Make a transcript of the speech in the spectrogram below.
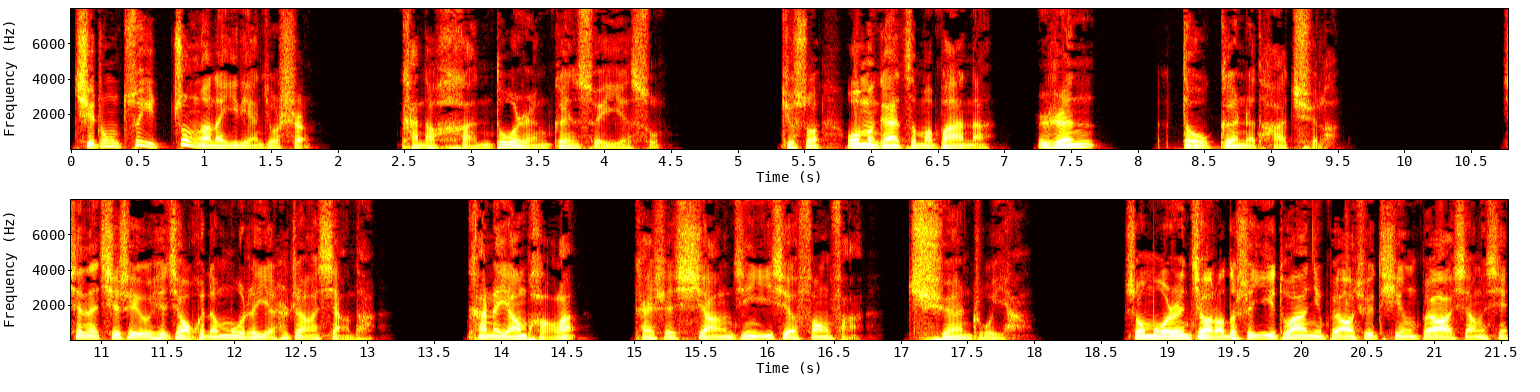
其中最重要的一点就是。看到很多人跟随耶稣，就说我们该怎么办呢？人都跟着他去了。现在其实有些教会的牧者也是这样想的，看着羊跑了，开始想尽一切方法圈住羊，说某人教导的是异端，你不要去听，不要相信，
